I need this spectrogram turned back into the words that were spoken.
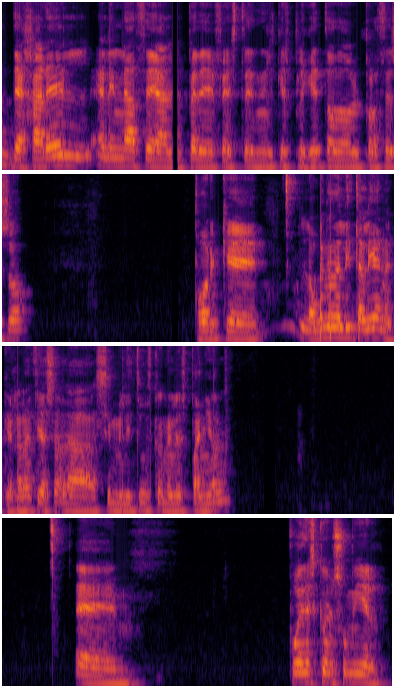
dejaré el, el, enlace al PDF este en el que expliqué todo el proceso. Porque lo bueno del italiano, que gracias a la similitud con el español, eh, puedes consumir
